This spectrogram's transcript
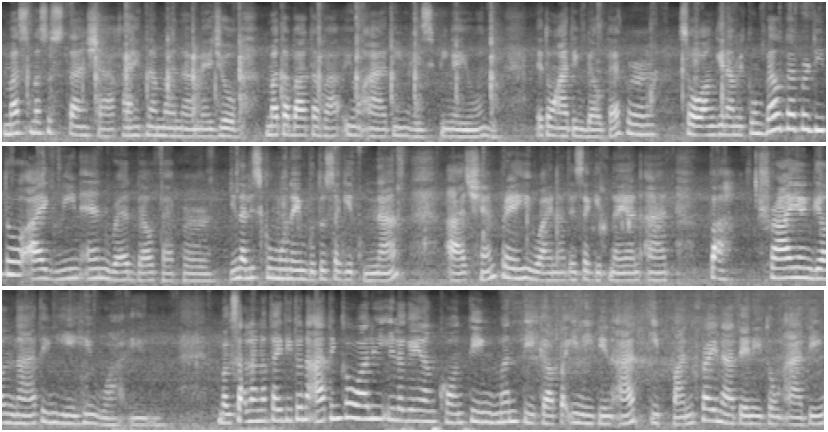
mas masustansya kahit naman na medyo mataba-taba yung ating recipe ngayon. Itong ating bell pepper. So, ang ginamit kong bell pepper dito ay green and red bell pepper. Inalis ko muna yung buto sa gitna. At syempre, hiwain natin sa gitna yan at pa-triangle nating hihiwain. Magsalang na tayo dito na ating kawali, ilagay ng konting mantika, painitin at ipan fry natin itong ating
